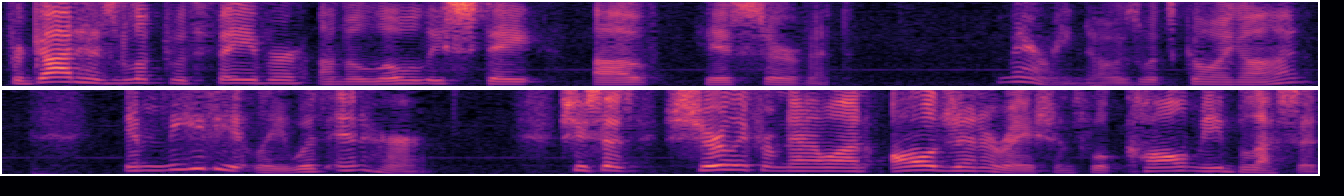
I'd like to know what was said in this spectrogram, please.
For God has looked with favor on the lowly state of his servant. Mary knows what's going on immediately within her. She says, Surely from now on all generations will call me blessed,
